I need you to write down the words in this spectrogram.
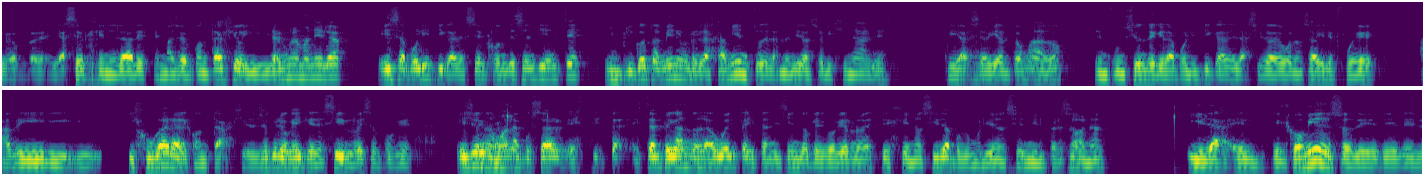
y, hacer generar este mayor contagio y de alguna manera esa política de ser condescendiente implicó también un relajamiento de las medidas originales que se habían tomado en función de que la política de la ciudad de Buenos Aires fue abrir y, jugar al contagio. Yo creo que hay que decirlo eso porque ellos nos van a acusar, este, están pegando la vuelta y están diciendo que el gobierno este es genocida porque murieron 100.000 personas. Y el, comienzo de,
